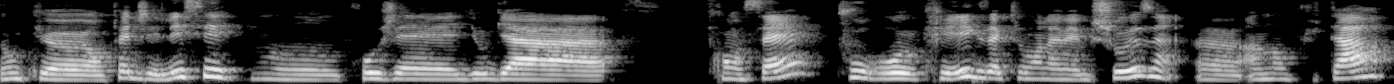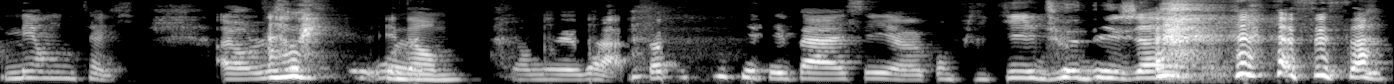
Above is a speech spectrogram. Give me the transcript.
Donc, euh, en fait, j'ai laissé mon projet yoga français pour recréer exactement la même chose un an plus tard, mais en Italie. Alors, ah ouais, énorme. voilà, comme si c'était pas assez compliqué de déjà. C'est ça.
